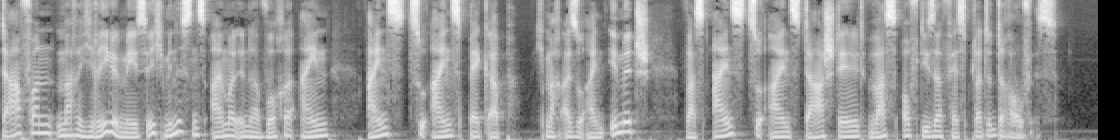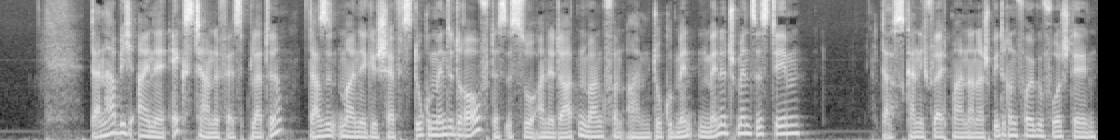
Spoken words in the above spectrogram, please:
davon mache ich regelmäßig mindestens einmal in der Woche ein 1 zu 1 Backup. Ich mache also ein Image, was eins zu eins darstellt, was auf dieser Festplatte drauf ist. Dann habe ich eine externe Festplatte, da sind meine Geschäftsdokumente drauf, das ist so eine Datenbank von einem Dokumentenmanagementsystem. Das kann ich vielleicht mal in einer späteren Folge vorstellen.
